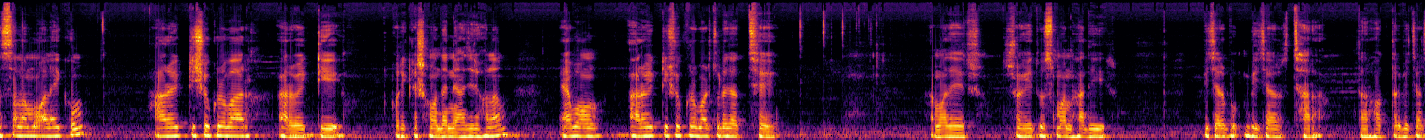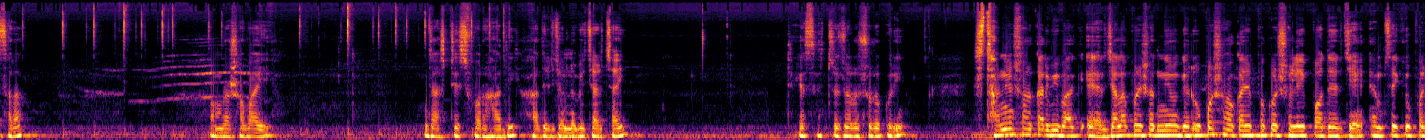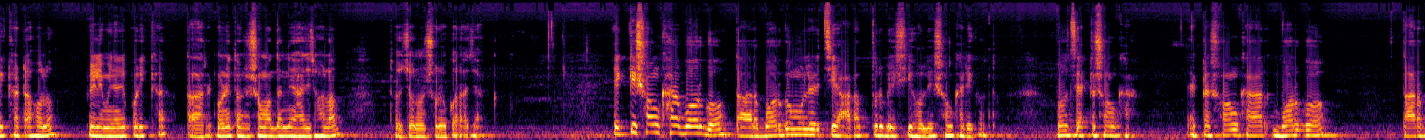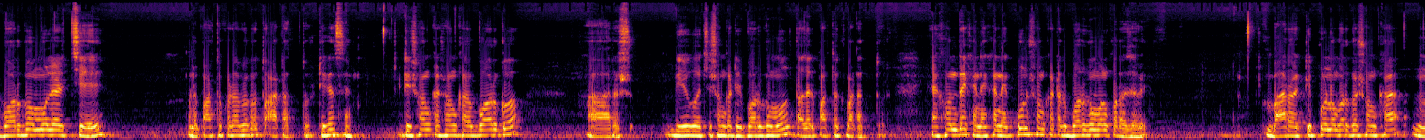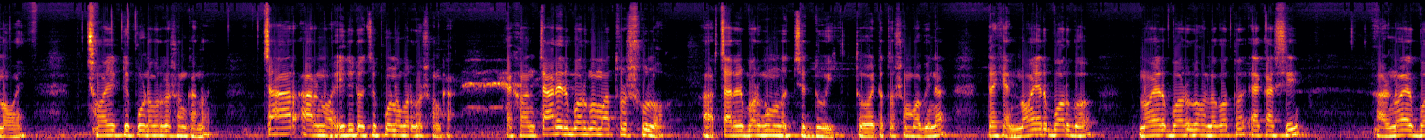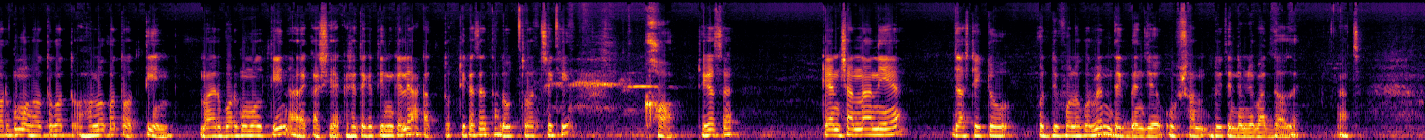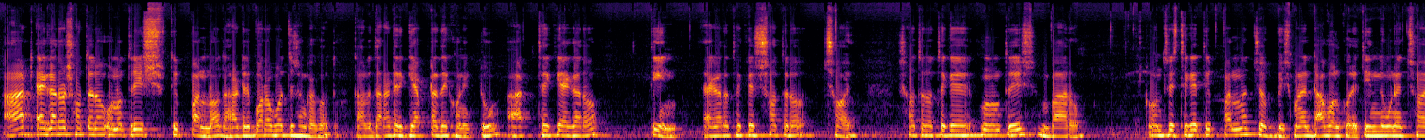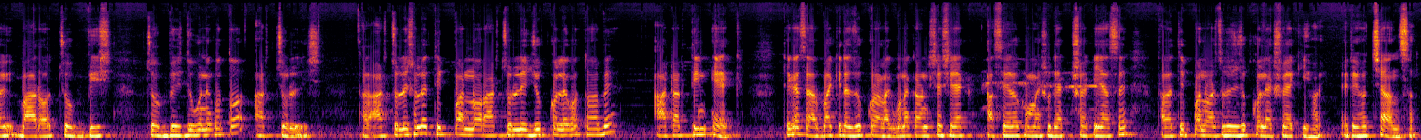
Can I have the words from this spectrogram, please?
আসসালামু আলাইকুম। আরও একটি শুক্রবার, আরও একটি পরীক্ষার সমাধানে হাজির হলাম এবং আরও একটি শুক্রবার চলে যাচ্ছে আমাদের শহীদ উসমান হাদির বিচার বিচার ছাড়া, তার হত্যার বিচার ছাড়া। আমরা সবাই জাস্টিস ফর হাদি, হাদির জন্য বিচার চাই। ঠিক আছে চলো শুরু করি। স্থানীয় সরকার বিভাগ এর জেলা পরিষদ নিয়োগের উপসহকারী প্রকৌশলী পদের যে এমসিকিউ পরীক্ষাটা হলো প্রিলিমিনারি পরীক্ষা, তার গণিত অংশ সমাধান নিয়ে হাজির হলাম। তো চলুন শুরু করা যাক। একটি সংখ্যার বর্গ, তার বর্গমূলের চেয়ে আটাত্তর বেশি হলে সংখ্যাটি কত? বলছে একটা সংখ্যা। একটা সংখ্যার বর্গ, তার বর্গমূলের চেয়ে মানে পার্থক্যটা হবে কত? আটাত্তর, ঠিক আছে? একটি সংখ্যা, সংখ্যার বর্গ, আর বিয়োগ হচ্ছে সংখ্যাটির বর্গমূল, তাদের পার্থক্য আটাত্তর। এখন দেখেন এখানে কোন সংখ্যাটার বর্গমূল করা যাবে? বারো একটি পূর্ণবর্গ সংখ্যা নয়, ছয় একটি পূর্ণবর্গ সংখ্যা নয়। চার আর নয়, এই দুটো হচ্ছে পূর্ণবর্গ সংখ্যা। এখন চারের বর্গ মাত্র ষোলো, আর চারের বর্গমূল হচ্ছে দুই, তো এটা তো সম্ভবই না। দেখেন, নয়ের বর্গ নয়ের বর্গ হলো কত? একাশি, আর নয়ের বর্গমূল হতো কত? হলো কত? তিন। নয়ের বর্গমূল তিন আর একাশি একাশি থেকে তিন গেলে আটাত্তর, ঠিক আছে? তাহলে উত্তর হচ্ছে কি? খ, ঠিক আছে? টেনশন না নিয়ে জাস্ট একটু বুদ্ধি ফলো করবেন, দেখবেন যে অপশন দুই, তিনটে বাদ দেওয়া যায়। আচ্ছা। আট এগারো সতেরো উনত্রিশ তিপ্পান্ন, ধারাটির পরবর্তী সংখ্যা কত? তাহলে ধারাটির গ্যাপটা দেখুন একটু। আট থেকে এগারো, তিন। এগারো থেকে সতেরো, ছয়। সতেরো থেকে উনত্রিশ, বারো। উনত্রিশ থেকে তিপ্পান্ন, চব্বিশ। মানে ডাবল করে। তিন দুগুণে ছয়, বারো, চব্বিশ। চব্বিশ দুগুণে কত? আটচল্লিশ। তাহলে আটচল্লিশ হলে তিপ্পান্ন আর আটচল্লিশ যোগ করলে কত হবে? আট আর তিন, এক। ঠিক আছে? আর বাকিটা যোগ করা লাগবে না, কারণ শেষে এক আছে, এরকম শুধু একশো একই আছে। তাহলে তিপ্পান্ন আটচল্লিশ যোগ করলে একশো একই হয়। এটাই হচ্ছে আনসার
